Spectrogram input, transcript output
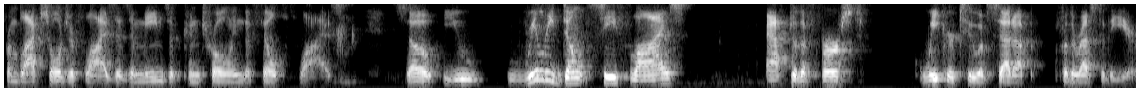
from black soldier flies as a means of controlling the filth flies. So you really don't see flies after the first week or two of setup for the rest of the year.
